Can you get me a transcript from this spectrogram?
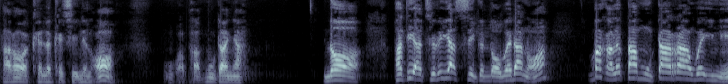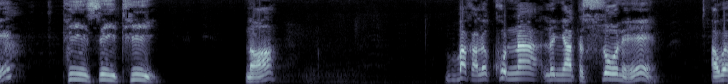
ဖလာတော့ခဲလက်ခဲချင်းနေလောဟိုအဖဘူတညာတော့ဖာတိအချရိယစီကတော့ဝဲဒါနော်ဘကလည်းတမှုတာရဝဲဤနေ PCT နော်ဘကလည်းခုနာလညာတစိုးနေအဝဲ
